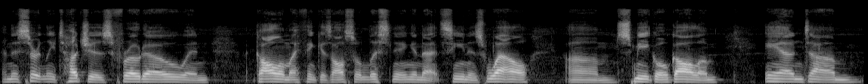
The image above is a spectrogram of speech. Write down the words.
And this certainly touches Frodo and Gollum, I think, is also listening in that scene as well. Um, Smeagol, Gollum. And um,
